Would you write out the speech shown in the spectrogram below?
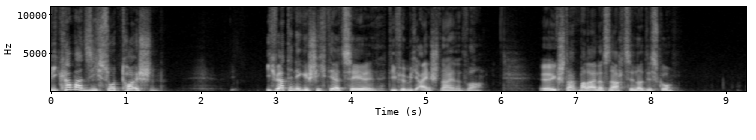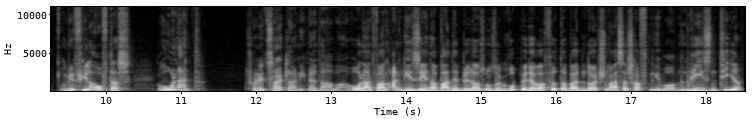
Wie kann man sich so täuschen? Ich werde dir eine Geschichte erzählen, die für mich einschneidend war. Äh, ich stand mal eines Nachts in der Disco und mir fiel auf, dass Roland schon eine Zeit lang nicht mehr da war. Roland war ein angesehener Bodybuilder aus unserer Gruppe, der war Vierter bei den deutschen Meisterschaften geworden, ein Riesentier,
